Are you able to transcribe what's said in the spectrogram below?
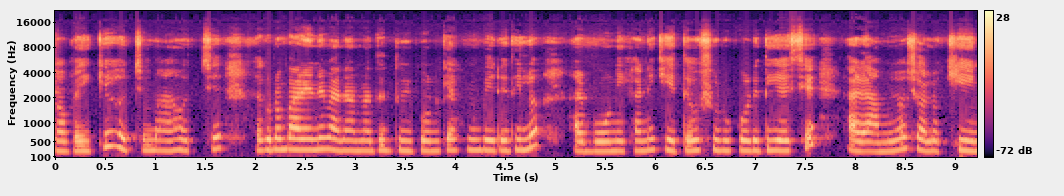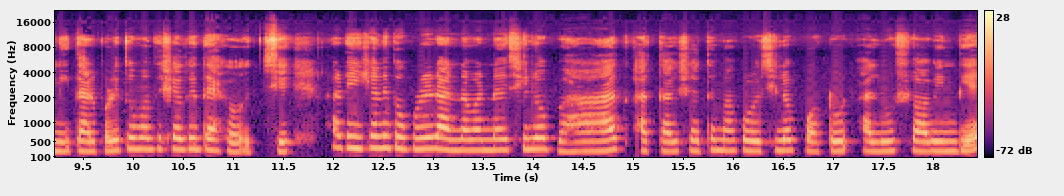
সবাইকে হচ্ছে, মা হচ্ছে এখনও পারেনি মানে আমাদের দুই বোনকে এখন বেড়ে দিল। আর বোন এখানে খেতেও শুরু করে দিয়েছে। আর আমিও চলো খেয়ে নিই। তারপরে তোমাদের সাথে দেখা হচ্ছে। আর এইখানে দুপুরে রান্নাবান্নায় ছিল ভাত আর তার সাথে মা করেছিল পটল, আলু, সয়াবিন দিয়ে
